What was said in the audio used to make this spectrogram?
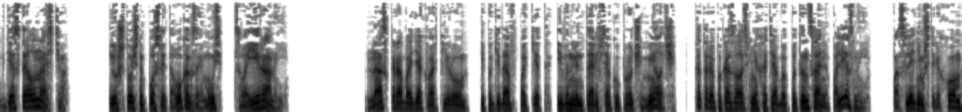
где стоял Настю. И уж точно после того, как займусь своей раной. Наскоро обойдя квартиру и покидав пакет и в инвентарь всякую прочую мелочь, которая показалась мне хотя бы потенциально полезной, последним штрихом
